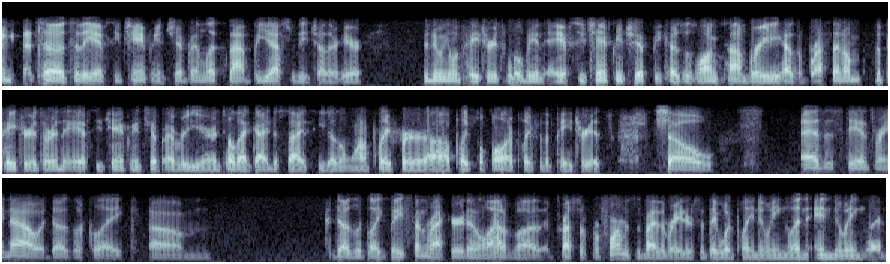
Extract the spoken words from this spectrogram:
uh, to to the AFC championship. And let's not BS with each other here the New England Patriots will be in the AFC Championship because as long as Tom Brady has a breath in him, the Patriots are in the AFC Championship every year until that guy decides he doesn't want to play for uh, play football or play for the Patriots. So, as it stands right now, it does look like um, it does look like based on record and a lot of uh, impressive performances by the Raiders that they would play New England in New England,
